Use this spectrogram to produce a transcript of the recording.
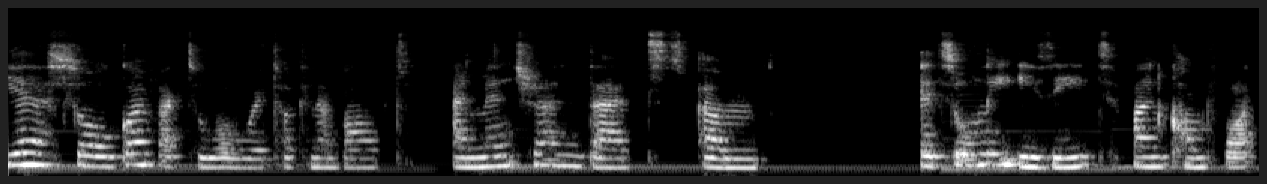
yeah, so going back to what we're talking about, I mentioned that um, it's only easy to find comfort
